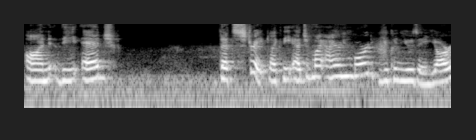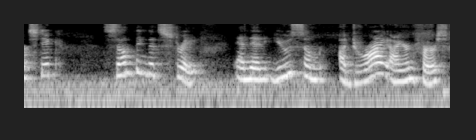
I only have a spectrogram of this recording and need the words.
on the edge that's straight, like the edge of my ironing board. You can use a yardstick, something that's straight, and then use some a dry iron first,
